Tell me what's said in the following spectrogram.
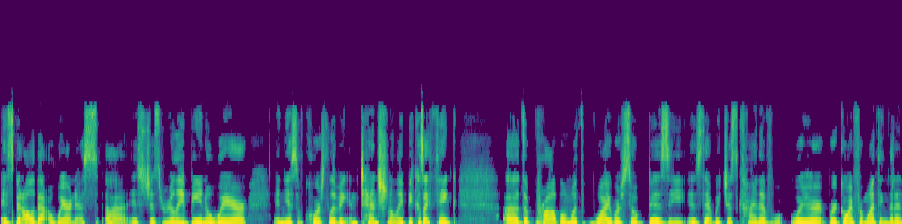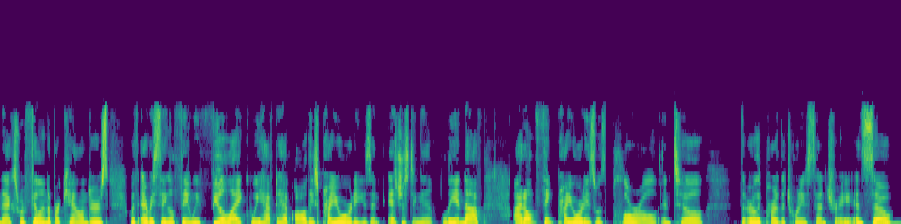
it's been all about awareness. Uh, it's just really being aware, and yes, of course, living intentionally, because I think. Uh, the problem with why we're so busy is that we just kind of we're we're going from one thing to the next. We're filling up our calendars with every single thing. We feel like we have to have all these priorities. And interestingly enough, I don't think priorities was plural until the early part of the 20th century. And so mm-hmm.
